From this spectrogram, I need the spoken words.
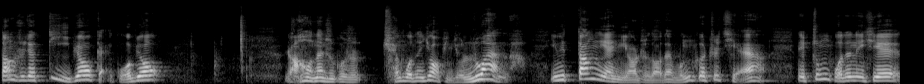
当时叫地标改国标，然后那时候是全国的药品就乱了，因为当年你要知道，在文革之前啊，那中国的那些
